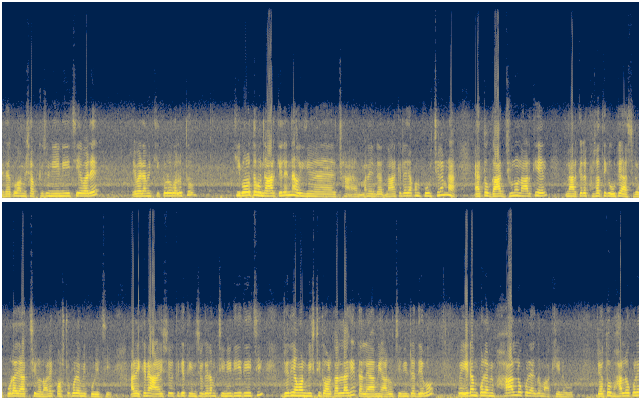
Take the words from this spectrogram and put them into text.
এ দেখো আমি সব কিছু নিয়ে নিয়েছি এবারে। এবারে আমি কি করব বলো তো? কী বলতো, ওই নারকেলের না ওই মানে নারকেলটা যখন কুড়ছিলাম না, এত গাছ ঝুনো নারকেল, নারকেলের খোসা থেকে উঠে আসছিল পোড়া যাচ্ছিল না, অনেক কষ্ট করে আমি কুড়েছি আর এখানে আড়াইশো থেকে তিনশো গ্রাম চিনি দিয়ে দিয়েছি। যদি আমার মিষ্টি দরকার লাগে, তাহলে আমি আরও চিনিটা দেবো। তো এরম করে আমি ভালো করে একদম মাখিয়ে নেব। যত ভালো করে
